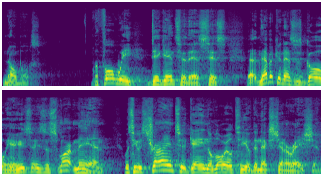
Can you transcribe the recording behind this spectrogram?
nobles. Before we dig into this, his uh, Nebuchadnezzar's goal here, he's, he's a smart man. was he was trying to gain the loyalty of the next generation.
